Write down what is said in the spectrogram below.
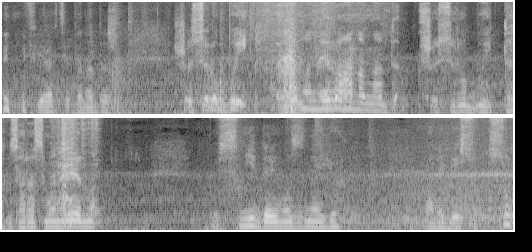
Ніфіга, це треба ж щось робити. Рано не рано треба щось робити. Так, зараз ми, мабуть, поснідаємо з нею. У мене є суп.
